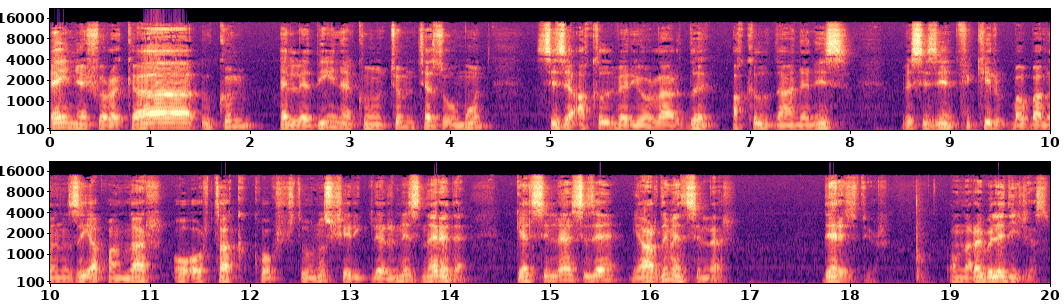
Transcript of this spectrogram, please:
Eyne şurakâukum ellezîne kuntum tezumun size akıl veriyorlardı. Akıl daneniz ve sizin fikir babalığınızı yapanlar, o ortak koştuğunuz şerikleriniz nerede? Gelsinler size yardım etsinler deriz diyor. Onlara böyle diyeceğiz.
